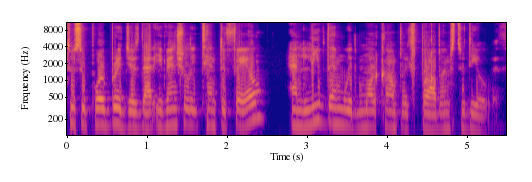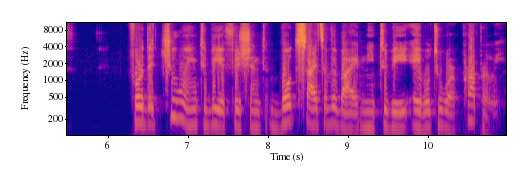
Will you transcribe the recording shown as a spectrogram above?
to support bridges that eventually tend to fail and leave them with more complex problems to deal with. For the chewing to be efficient, both sides of the bite need to be able to work properly.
